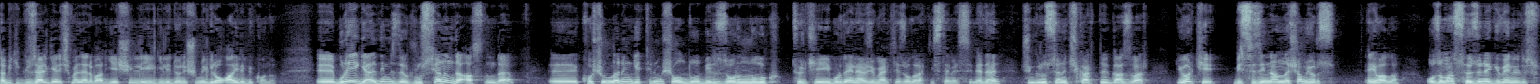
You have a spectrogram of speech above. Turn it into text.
Tabii ki güzel gelişmeler var. Yeşille ilgili, dönüşümle ilgili o ayrı bir konu. E, buraya geldiğimizde Rusya'nın da aslında e, koşulların getirmiş olduğu bir zorunluluk Türkiye'yi burada enerji merkezi olarak istemesi. Neden? Çünkü Rusya'nın çıkarttığı gaz var. Diyor ki biz sizinle anlaşamıyoruz. Eyvallah. O zaman sözüne güvenilir.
